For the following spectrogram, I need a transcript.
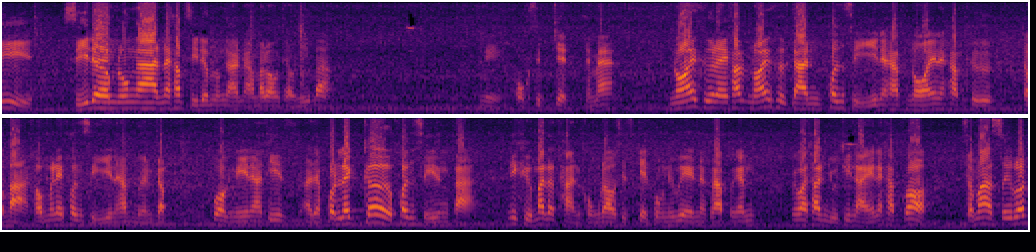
ที่ สีเดิมโรงงานนะครับ สีเดิมโรงงานอะมาลองแถวนี้บ้าง นี่67ใช่ไหมน้อยคืออะไรครับ น้อยคือการพ่นสีนะครับ น้อยนะครับ คือกระบะเขาไม่ได้พ่นสีนะครับ เหมือนกับพวกนี้นะที่อาจจะพ่นเลกเกอร์พ่นสีต่างๆ นี่คือมาตรฐานของเราสิสเกตพงนิเวศนะครับเพราะงั้นไม่ว่าท่านอยู่ที่ไหนนะครับ ก็สามารถซื้อรถ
